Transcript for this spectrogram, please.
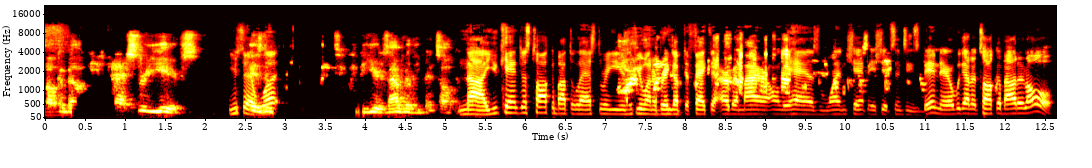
talking about these past three years. You said what? The, the years I've really been talking. Nah, you can't just talk about the last three years if you want to bring up the fact that Urban Meyer only has one championship since he's been there. We got to talk about it all.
